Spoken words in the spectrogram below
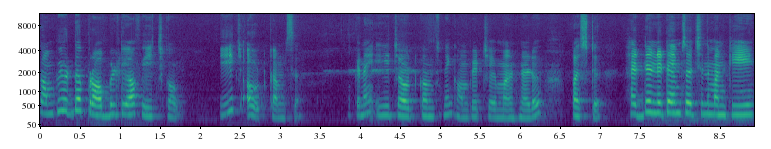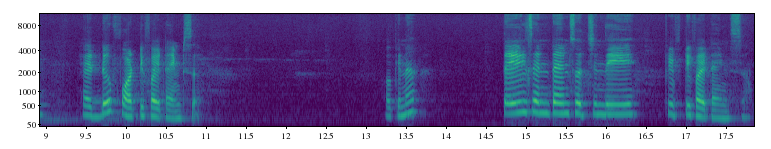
Compute the probability of each కౌట్ ఈచ్ అవుట్కమ్స్. ఓకేనా? ఈచ్ అవుట్కమ్స్ని కంప్లీట్ చేయమంటున్నాడు. ఫస్ట్ హెడ్ ఎన్ని టైమ్స్ వచ్చింది మనకి? Head forty five times. ఓకేనా? టైల్స్ ఎన్ని టైమ్స్ వచ్చింది? Fifty five times.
